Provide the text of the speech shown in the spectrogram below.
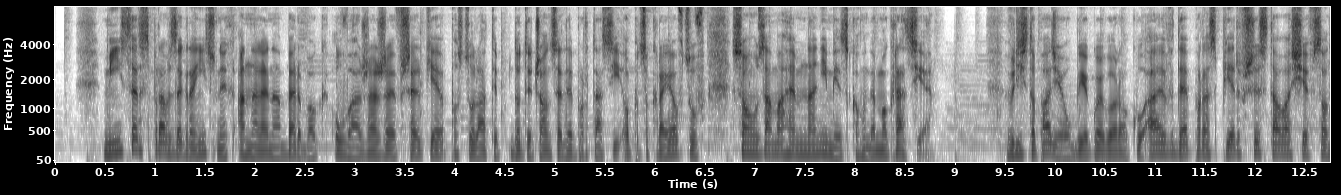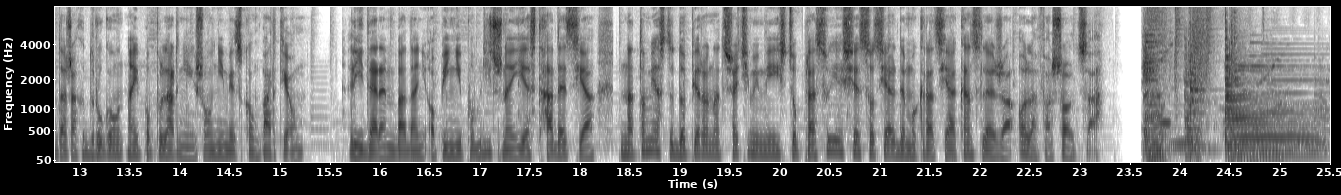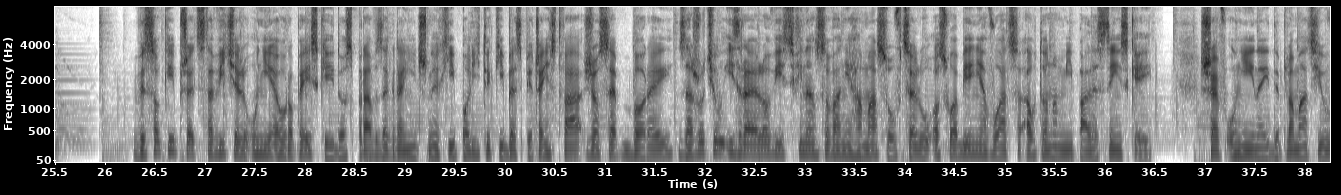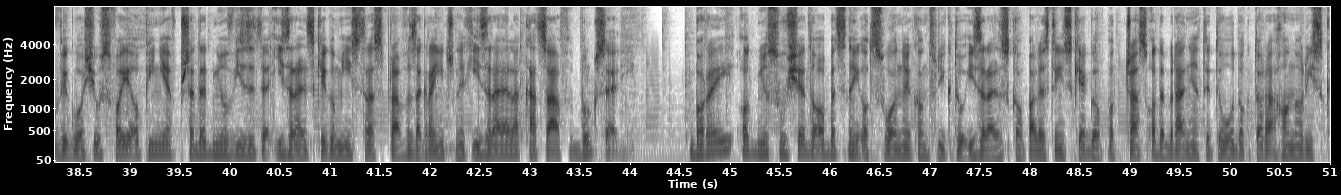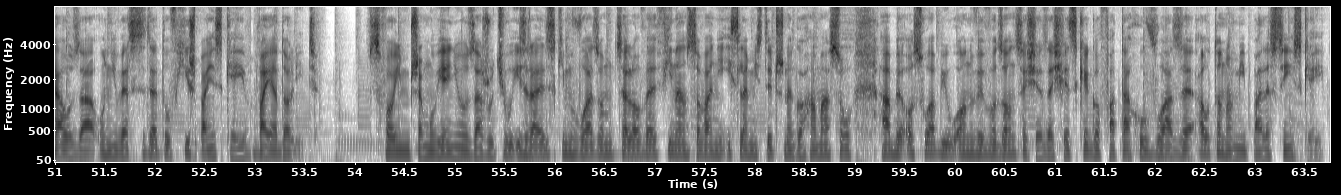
Minister spraw zagranicznych Annalena Baerbock uważa, że wszelkie postulaty dotyczące deportacji obcokrajowców są zamachem na niemiecką demokrację. W listopadzie ubiegłego roku AfD po raz pierwszy stała się w sondażach drugą najpopularniejszą niemiecką partią. Liderem badań opinii publicznej jest Hadecja, natomiast dopiero na trzecim miejscu plasuje się socjaldemokracja kanclerza Olafa Scholza. Wysoki przedstawiciel Unii Europejskiej do spraw zagranicznych i polityki bezpieczeństwa Josep Borrell zarzucił Izraelowi sfinansowanie Hamasu w celu osłabienia władz autonomii palestyńskiej. Szef unijnej dyplomacji wygłosił swoje opinie w przededniu wizyty izraelskiego ministra spraw zagranicznych Izraela Katza w Brukseli. Borei odniósł się do obecnej odsłony konfliktu izraelsko-palestyńskiego podczas odebrania tytułu doktora honoris causa Uniwersytetu Hiszpańskiej w Valladolid. W swoim przemówieniu zarzucił izraelskim władzom celowe finansowanie islamistycznego Hamasu, aby osłabił on wywodzące się ze świeckiego Fatahu władze autonomii palestyńskiej.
